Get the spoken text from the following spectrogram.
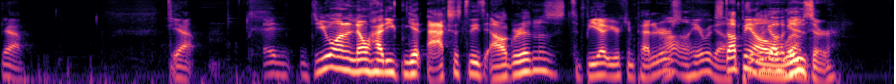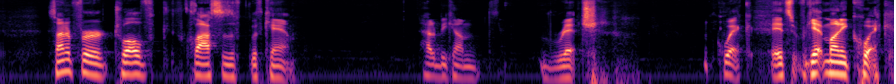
Yeah. Yeah. And do you want to know how you can get access to these algorithms to beat out your competitors? Uh-oh, here we go. Stop being a go again. loser. Sign up for 12 classes with Cam. How to become rich. quick. It's get money quick.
